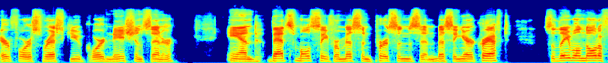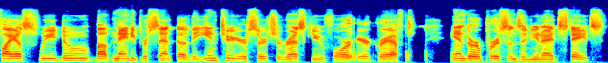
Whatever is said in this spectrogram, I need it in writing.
Air Force Rescue Coordination Center, and that's mostly for missing persons and missing aircraft. So they will notify us. We do about 90% of the interior search and rescue for aircraft and or persons in the United States.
